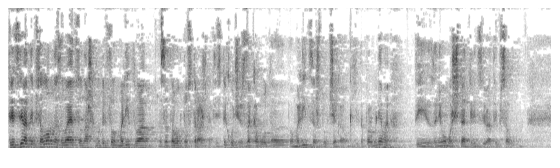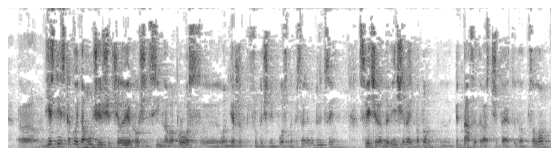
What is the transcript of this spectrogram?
39-й псалом называется у наших мудрецов молитва за того, кто страждет. Если ты хочешь за кого-то помолиться, что у человека какие-то проблемы, ты за него можешь читать 39-й псалом. Если есть какой-то мучающий человека очень сильный вопрос, э, он держит суточный пост, написали мудрецы, с вечера до вечера, и потом 15 раз читает этот псалом,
